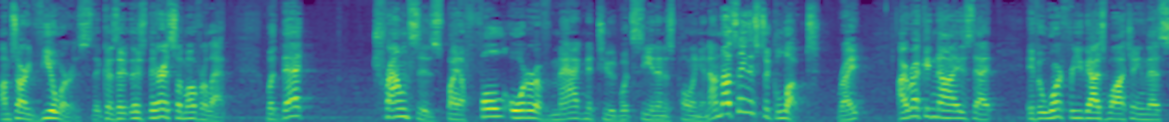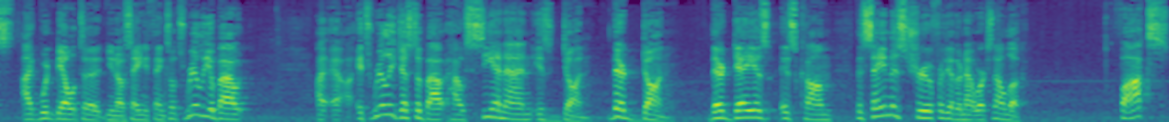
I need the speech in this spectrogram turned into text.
I'm sorry, viewers, because there, there's, there is some overlap. But that trounces by a full order of magnitude what CNN is pulling in. Now, I'm not saying this to gloat, right? I recognize that if it weren't for you guys watching this, I wouldn't be able to, you know, say anything. So it's really about uh, it's really just about how CNN is done. They're done. Their day is, is come. The same is true for the other networks. Now, look, Fox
